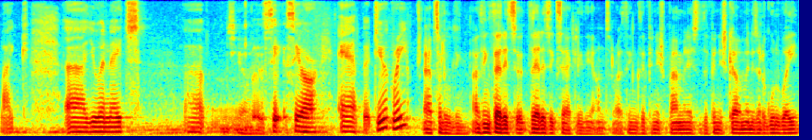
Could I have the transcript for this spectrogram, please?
like uh, UNH. Uh, CR. Uh, do you agree? Absolutely. I think that is, a, that is exactly the answer. I think the Finnish Prime Minister, the Finnish government is in a good way.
